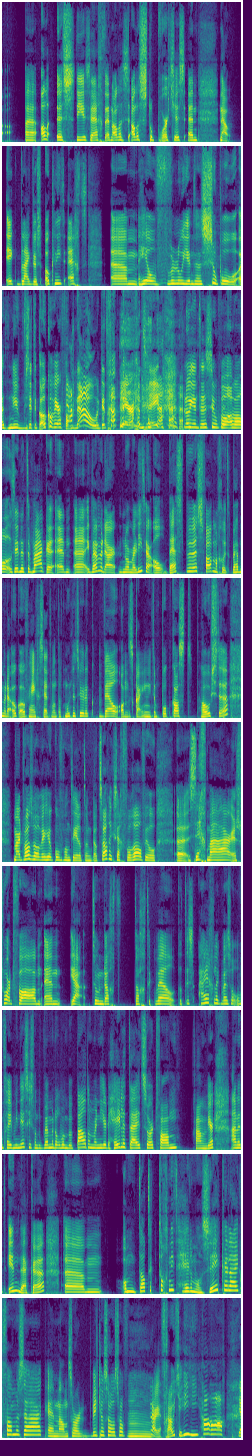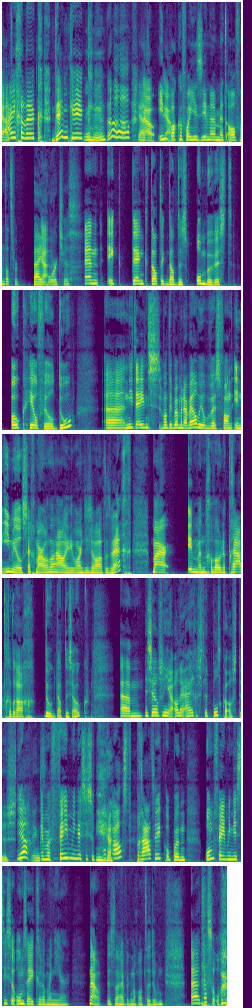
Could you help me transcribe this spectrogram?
eh, alle us die je zegt en alles, alle stopwoordjes. En nou, ik blijk dus ook niet echt ehm, heel vloeiend en soepel. Het- Nu zit ik ook alweer van, nou, dit gaat nergens heen. Vloeiend en soepel allemaal zinnen te maken. En eh, ik ben me daar normaliter al best bewust van. Maar goed, ik heb me daar ook overheen gezet. Want dat moet natuurlijk wel, anders kan je niet een podcast hosten. Maar het was wel weer heel confronterend toen ik dat zag. Ik zeg vooral veel eh, zeg maar en soort van. En ja, toen dacht, dacht ik wel, dat is eigenlijk best wel onfeministisch. Want ik ben me er op een bepaalde manier de hele tijd soort van, gaan we weer, aan het indekken. Ehm, omdat ik toch niet helemaal zeker lijk van mijn zaak. En dan soort, weet je wel, zo, zo Mm. nou ja, vrouwtje, hihi, haha. Ja, Eigenlijk, denk ik. Mhm. Ah. ja, nou, inpakken van je zinnen met al van dat soort bijwoordjes. En ik denk dat ik dat dus onbewust ook heel veel doe. Eh, niet eens, want ik ben me daar wel heel bewust van in e-mails, zeg maar. Want dan haal je die woordjes al altijd weg. Maar in mijn gewone praatgedrag doe ik dat dus ook. Ehm, En zelfs in je allereigenste podcast dus. Ja, denkt, in mijn feministische Ja. podcast praat ik op een onfeministische, onzekere manier. Nou, dus dan heb ik nog wat te doen. Eh Tessel.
